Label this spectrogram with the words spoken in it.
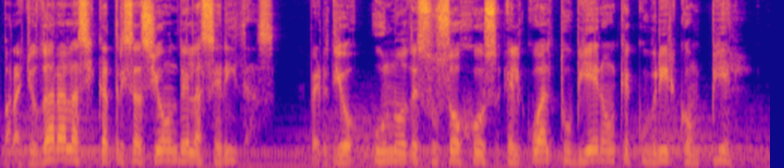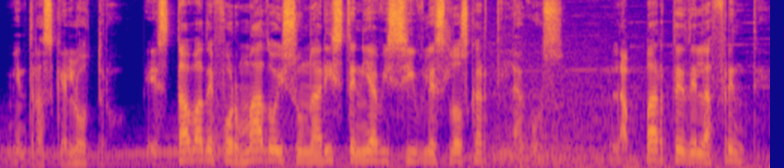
para ayudar a la cicatrización de las heridas. Perdió uno de sus ojos, el cual tuvieron que cubrir con piel, mientras que el otro estaba deformado y su nariz tenía visibles los cartílagos. La parte de la frente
